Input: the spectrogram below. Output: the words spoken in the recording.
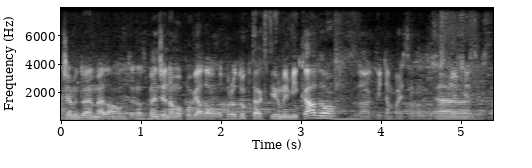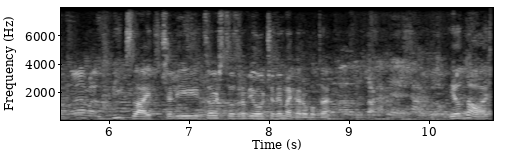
Idziemy do ML, a on teraz będzie nam opowiadał o produktach firmy Mikado. Tak, witam Państwa bardzo Eee, serdecznie. Emil. Big Slide, czyli coś, co zrobiło u Ciebie mega robotę. Tak. I oddałeś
